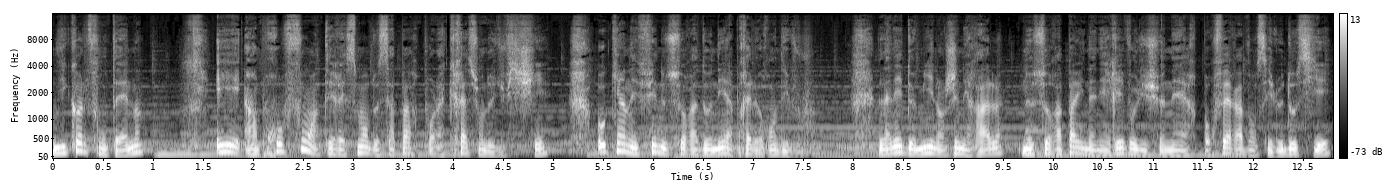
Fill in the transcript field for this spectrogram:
Nicole Fontaine, et un profond intéressement de sa part pour la création du fichier, aucun effet ne sera donné après le rendez-vous. L'année 2000 en général ne sera pas une année révolutionnaire pour faire avancer le dossier,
